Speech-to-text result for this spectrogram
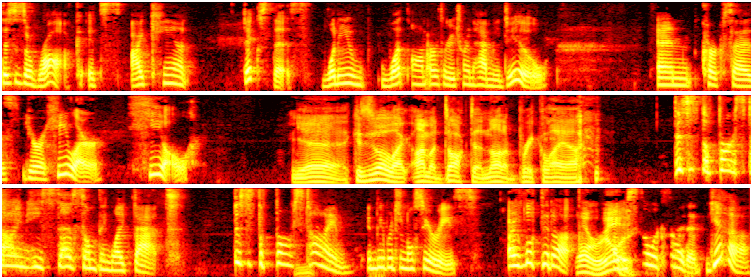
this is a rock. It's I can't fix this. What do you what on earth are you trying to have me do? And Kirk says, You're a healer. Heal. yeah, because he's all like, I'm a doctor, not a bricklayer." This is the first time he says something like that. This is the first time in the original series. I looked it up. oh, really? I was so excited. Yeah.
